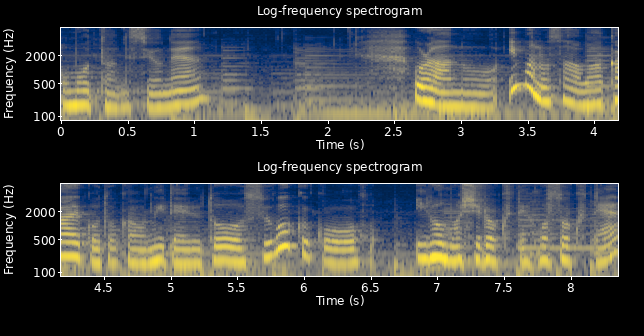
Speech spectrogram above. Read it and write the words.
思ったんですよね。ほらあの今のさ若い子とかを見ているとすごくこう色も白くて細くて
